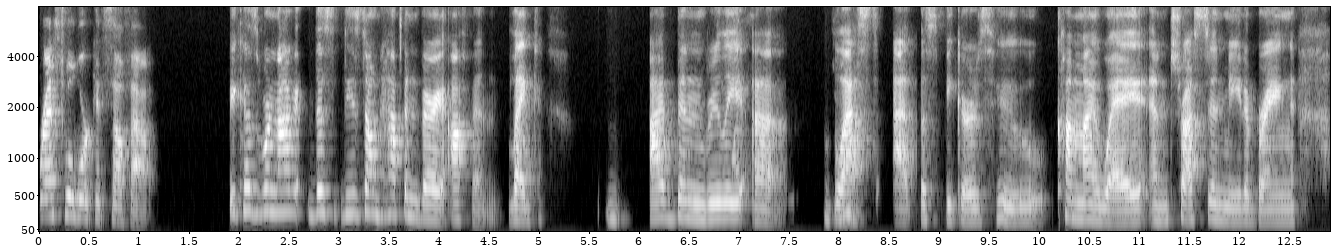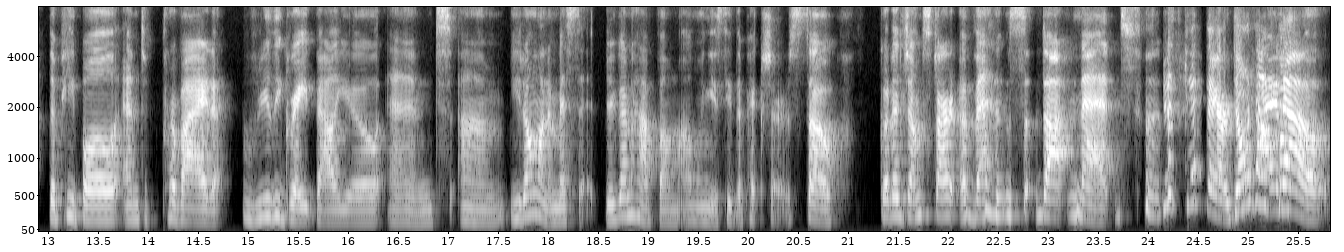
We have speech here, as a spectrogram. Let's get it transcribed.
Rest will work itself out. Because we're not this these don't happen very often. Like I've been really uh, blessed yeah. at the speakers who come my way and trust in me to bring the people and to provide really great value. And um, you don't want to miss it. You're going to have FOMO when you see the pictures. So go to jumpstartevents.net. Just get there. Don't have I know.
